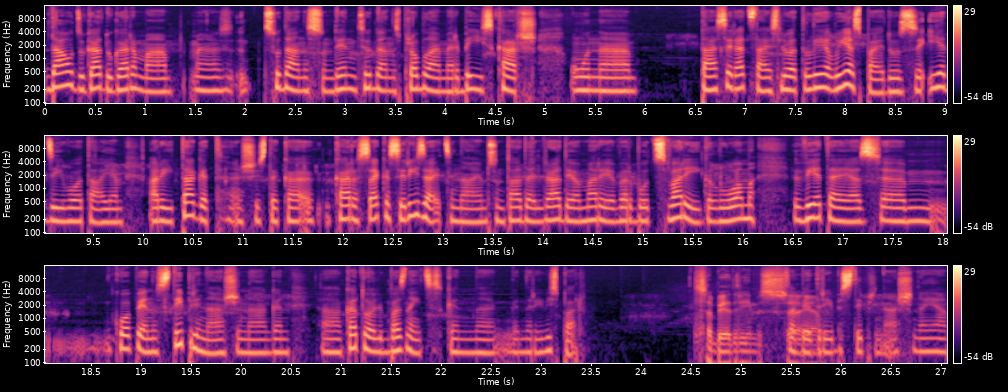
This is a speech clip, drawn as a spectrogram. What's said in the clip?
daudzu gadu garumā uh, Sudānas un Dienvidu Sudānas problēma ir bijis karš, un uh, tās ir atstājis ļoti lielu iespaidu uz iedzīvotājiem. Arī tagad šis te kara sekas ir izaicinājums, un tādēļ radio Marija var būt svarīga loma vietējās um, kopienas stiprināšanā, gan uh, katoļu baznīcas, gan, uh, gan arī vispār. Sabiedrības, Sabiedrības jā. stiprināšanai, jā.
